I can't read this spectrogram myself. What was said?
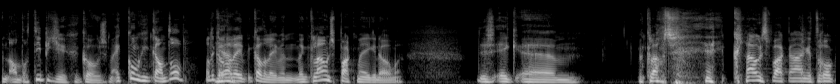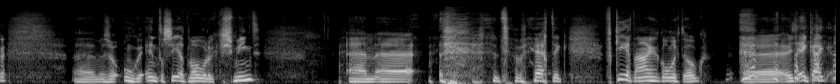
een ander typetje gekozen. Maar ik kon geen kant op. Want ik had Ja. alleen, ik had alleen mijn, mijn clownspak meegenomen. Dus ik ehm mijn clowns, clownspak aangetrokken. eh, me zo ongeïnteresseerd mogelijk gesminkt. En eh, toen werd ik verkeerd aangekondigd ook. Eh, weet je, kijk,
